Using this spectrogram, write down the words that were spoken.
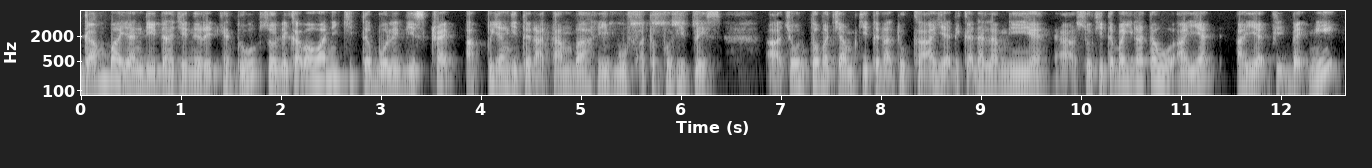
gambar yang dia dah generatekan tu so dekat bawah ni kita boleh describe apa yang kita nak tambah remove ataupun replace. Uh, contoh macam kita nak tukar ayat dekat dalam ni kan. Uh, so kita bagilah tahu ayat ayat feedback ni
